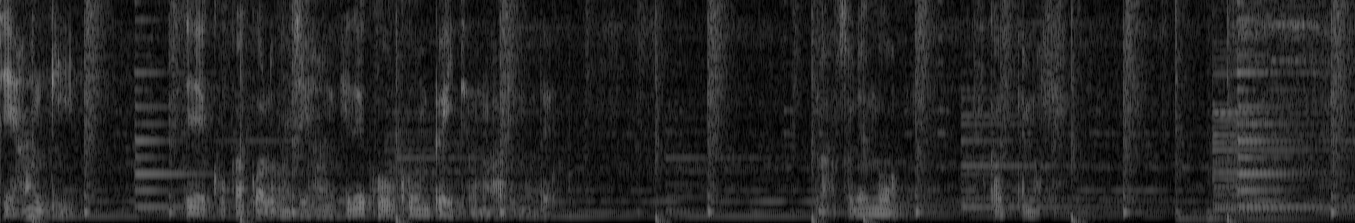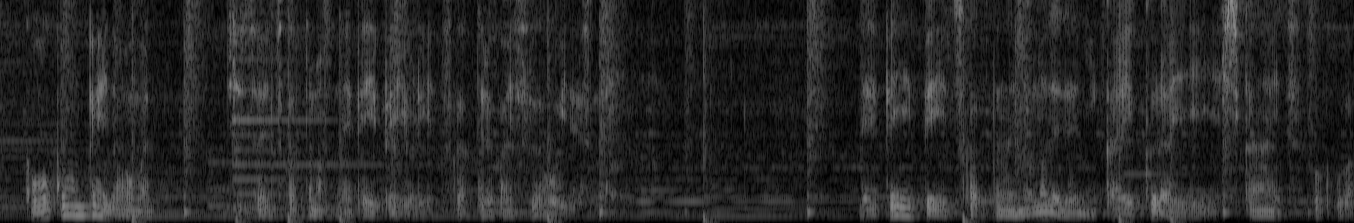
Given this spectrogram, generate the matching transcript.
自販機。でコカ・コーラの自販機でコークオンペイっていうのがあるので。まあそれも使ってます。コークオンペイの方が実際使ってますね。PayPay より使ってる回数が多いですね。で PayPay 使ったの今までで2回くらいしかないです僕は。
